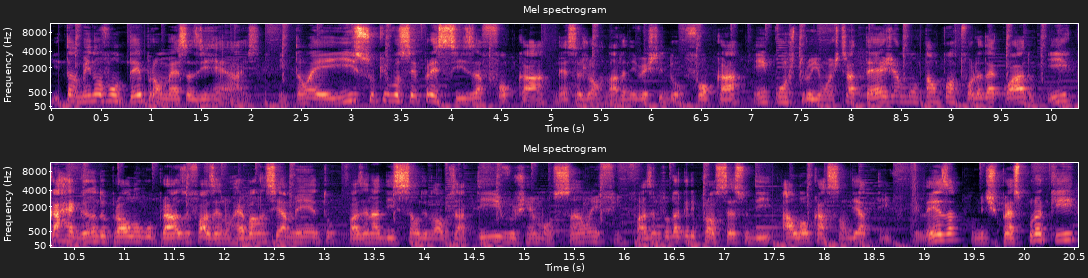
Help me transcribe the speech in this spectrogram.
e também não vão ter promessas irreais. Então é isso que você precisa focar nessa jornada de investidor, focar em construir uma estratégia, montar um portfólio adequado e carregando para o longo prazo, fazendo rebalanceamento, fazendo adição de novos ativos, remoção, enfim, fazendo todo aquele processo de alocação de ativos, beleza? Eu me despeço por aqui.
